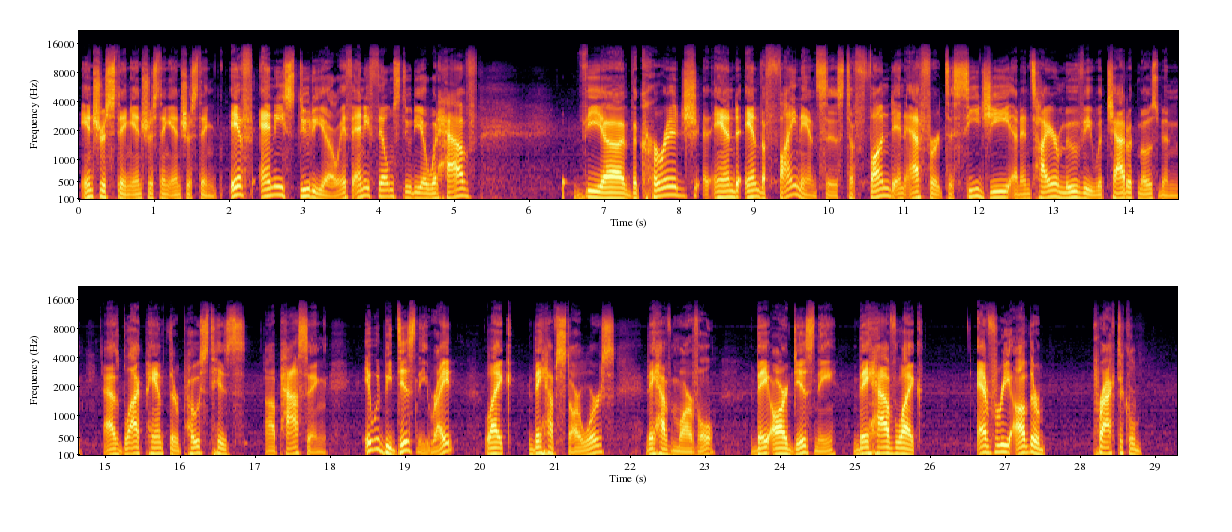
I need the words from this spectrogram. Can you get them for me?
Interesting, interesting, interesting. If any studio, if any film studio would have the uh, the courage and and the finances to fund an effort to CG an entire movie with Chadwick Boseman as Black Panther post his uh, passing, it would be Disney, right? Like they have Star Wars, they have Marvel, they are Disney, they have like every other practical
